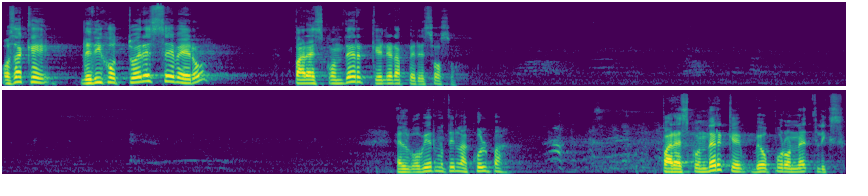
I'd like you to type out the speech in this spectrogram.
O sea que le dijo, tú eres severo para esconder que él era perezoso. El gobierno tiene la culpa para esconder que veo puro Netflix.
